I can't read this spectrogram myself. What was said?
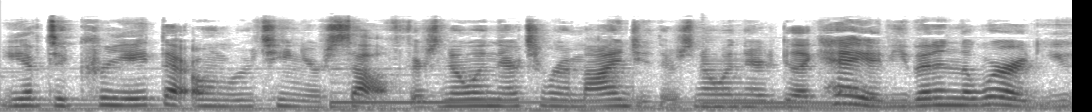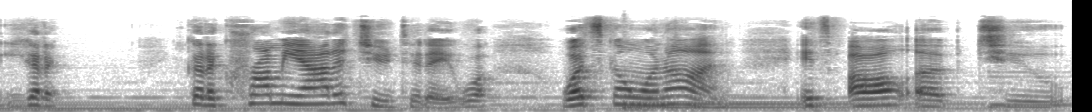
You have to create that own routine yourself. There's no one there to remind you. There's no one there to be like, "Hey, have you been in the Word? You you gotta you got a crummy attitude today. What what's going on?" It's all up to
